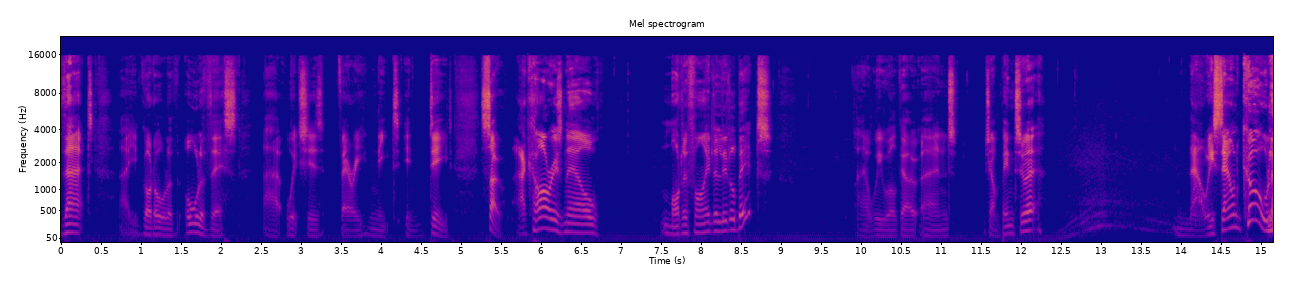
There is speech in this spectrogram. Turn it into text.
that. Uh, you've got all of all of this, uh, which is very neat indeed. So our car is now modified a little bit. Uh, we will go and jump into it. Now we sound cool.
